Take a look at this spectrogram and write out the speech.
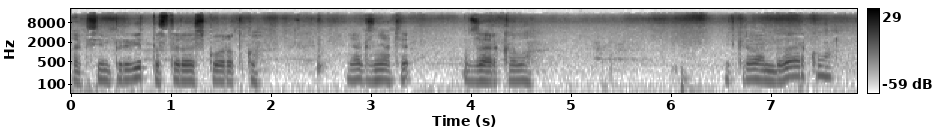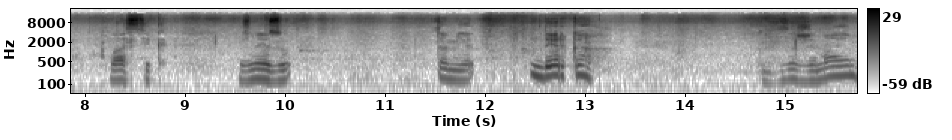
Так, всім привіт, постараюсь коротко. Як зняти дзеркало? Відкриваємо дверку, пластик. Знизу там є дирка. Зажимаємо.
